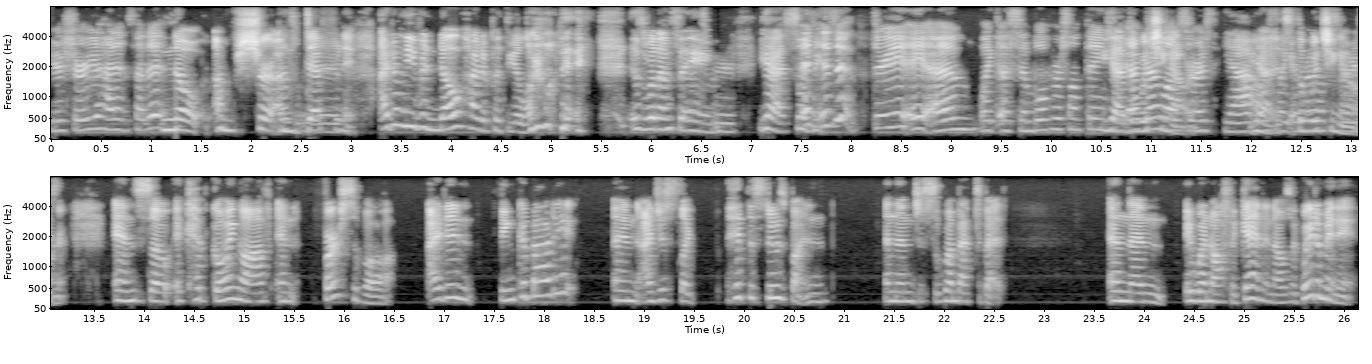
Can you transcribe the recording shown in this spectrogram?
You're sure you hadn't said it? No, I'm sure. I'm weird. definite. I don't even know how to put the alarm on it. Is what I'm saying. Yeah. So and the- isn't 3 a.m. like a symbol for something? Yeah, Like, the I've read a witching hour. Yeah, yeah, was like, it's the read a lot of witching hour, and so it kept going off. And first of all, I didn't think about it, and I just like hit the snooze button, and then just went back to bed. And then it went off again, and I was like, wait a minute,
